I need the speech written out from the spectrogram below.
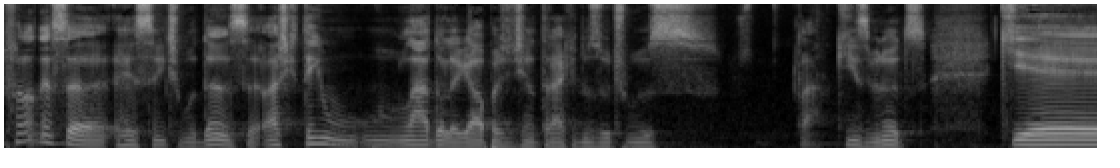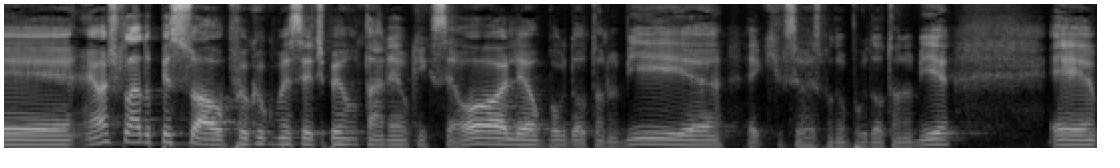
Falando nessa recente mudança, acho que tem um, um lado legal para a gente entrar aqui nos últimos claro, 15 minutos, que é. Eu acho que o lado pessoal, foi o que eu comecei a te perguntar, né? O que, que você olha, um pouco da autonomia, é, que você respondeu um pouco da autonomia. É,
